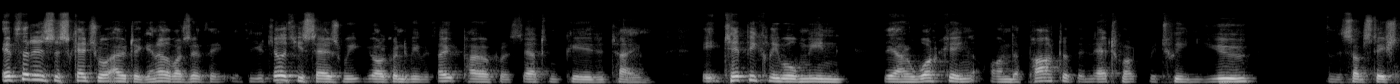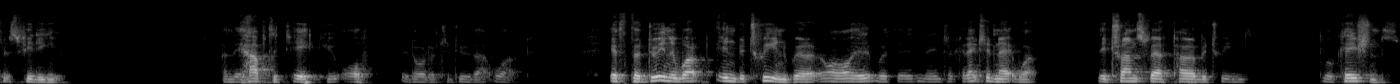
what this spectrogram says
if there is a scheduled outing, in other words, if the, if the utility says we you are going to be without power for a certain period of time, it typically will mean they are working on the part of the network between you and the substation that's feeding you. And they have to take you off in order to do that work. If they're doing the work in between, where within the interconnected network, they transfer power between locations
